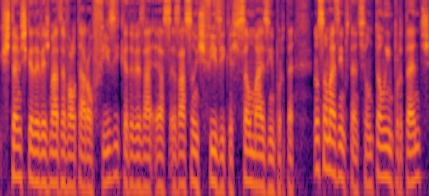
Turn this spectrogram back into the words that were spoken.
estamos cada vez mais a voltar ao físico, cada vez as, ações físicas são mais importantes. Não são mais importantes, são tão importantes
